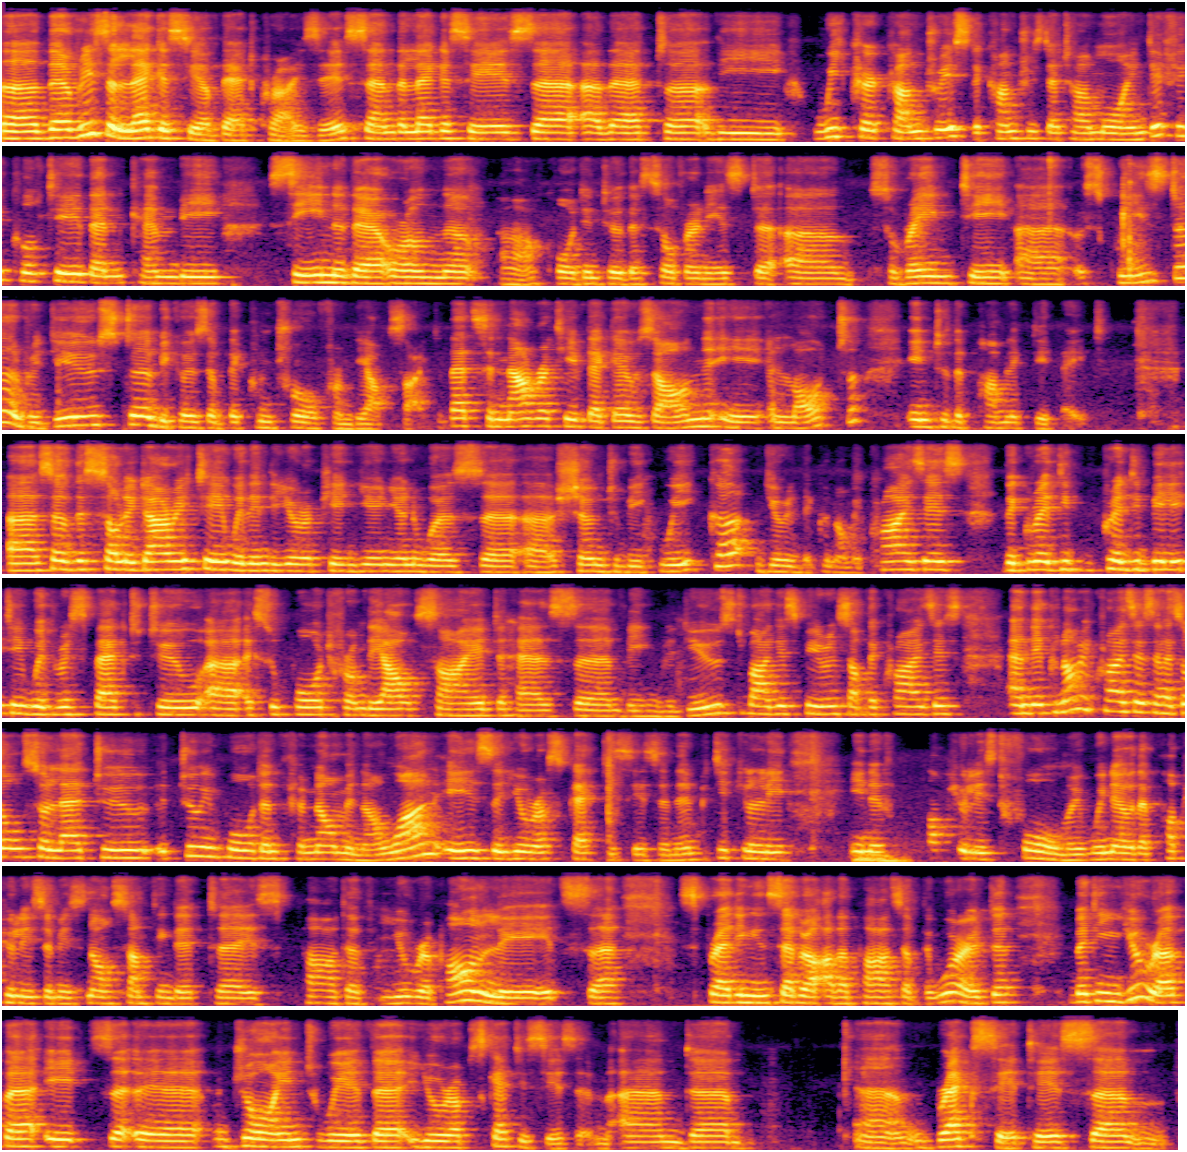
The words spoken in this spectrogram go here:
uh, uh, there is a legacy of that crisis, and the legacy is uh, uh, that uh, the weaker countries, the countries that are more in difficulty, then can be seen their own, uh, according to the sovereignist um, sovereignty, squeezed, reduced because of the control from the outside. That's a narrative that goes on a, a lot into the public debate. Uh, so the solidarity within the European Union was uh, uh, shown to be weak during the economic crisis. The credi credibility with respect to uh, a support from the outside has uh, been reduced by the experience of the crisis. And the economic crisis has also led to two important phenomena. One is Euroscepticism, and particularly in a mm. populist form. We know that populism is not something that uh, is part of Europe only, it's uh, spreading in several other parts of the world. But in Europe, uh, it's uh, joined with uh, Euroscepticism. And um, um, Brexit is um,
